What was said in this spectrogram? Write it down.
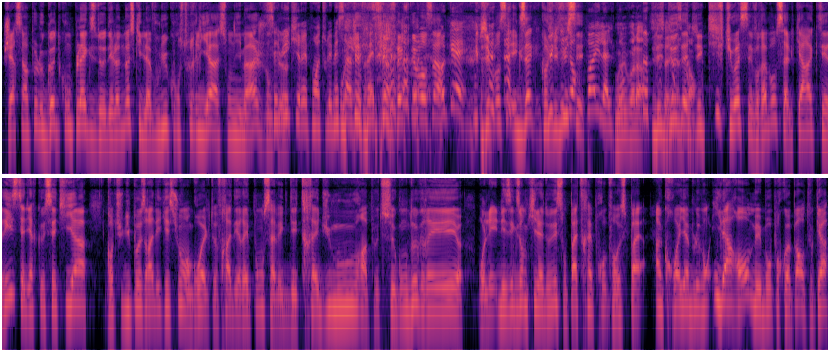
c'est un peu le god complexe de d'Elon Musk. Il a voulu construire l'IA à son image. Donc C'est euh, lui qui répond à tous les messages en fait. c'est exactement ça. J'ai pensé exact quand Vu j'ai vu ces, pas, il a le temps. Oui, voilà. les Ça, deux adjectifs, tu vois, c'est vraiment ça le caractérise. C'est-à-dire que cette IA, quand tu lui poseras des questions, en gros, elle te fera des réponses avec des traits d'humour, un peu de second degré. Bon, les, les exemples qu'il a donnés sont pas très, pro, enfin, c'est pas incroyablement hilarant, mais bon, pourquoi pas. En tout cas,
